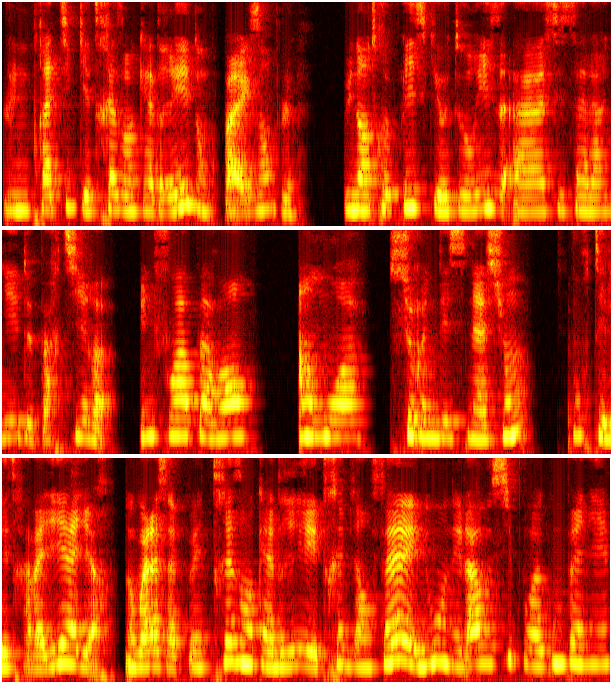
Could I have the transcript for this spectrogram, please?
une pratique qui est très encadrée. Donc par exemple, une entreprise qui autorise à ses salariés de partir une fois par an, un mois sur une destination, pour télétravailler ailleurs. Donc voilà, ça peut être très encadré et très bien fait, et nous, on est là aussi pour accompagner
